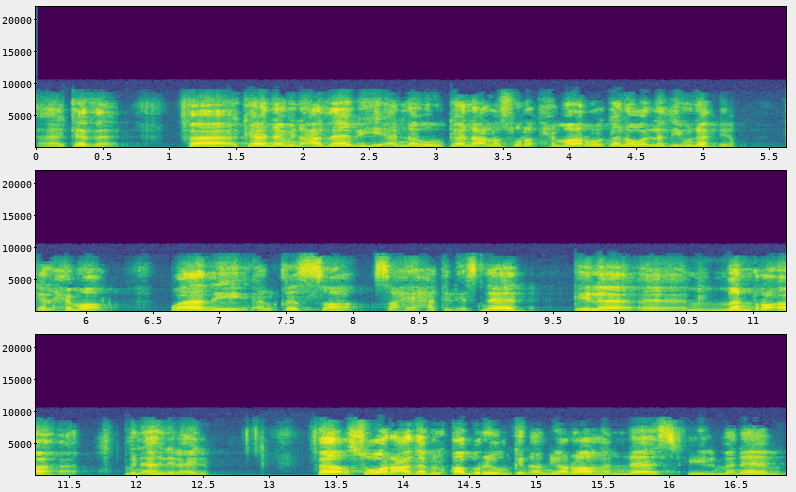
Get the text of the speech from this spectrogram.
هكذا. فكان من عذابه أنه كان على صورة حمار وكان هو الذي ينهق كالحمار. وهذه القصة صحيحة الإسناد إلى من رآها من أهل العلم. فصور عذاب القبر يمكن أن يراها الناس في المنام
